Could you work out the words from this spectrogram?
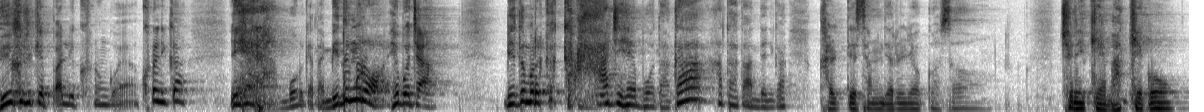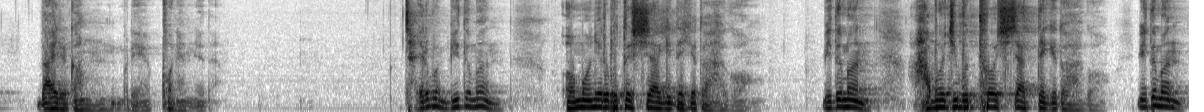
왜 그렇게 빨리 크는 거야? 그러니까 얘라 모르겠다. 믿음으로 해보자. 믿음으로 끝까지 해보다가 하다 하다 안 되니까 갈대 상자를 엮어서 주님께 맡기고 나일강물에 보냅니다. 자 여러분 믿음은 어머니로부터 시작이 되기도 하고 믿음은 아버지부터 시작되기도 하고 믿음은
